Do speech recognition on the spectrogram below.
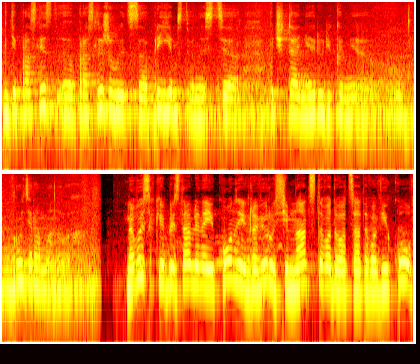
где э, прослеживается преемственность почитания Рюриками вроде Романовых. На выставке представлены иконы и гравюры 17-20 веков,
